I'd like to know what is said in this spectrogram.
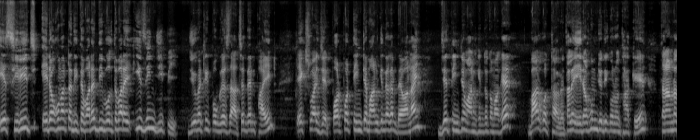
এ সিরিজ এরকম একটা দিতে পারে, দি বলতে পারে ইজ ইন জিপি জিওমেট্রিক প্রোগ্রেসে আছে then find X Y Z পরপর তিনটে মান কিন্তু এখানে দেওয়া নাই, যে তিনটে মান কিন্তু তোমাকে বার করতে হবে। তাহলে এরকম যদি কোনো থাকে, তাহলে আমরা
